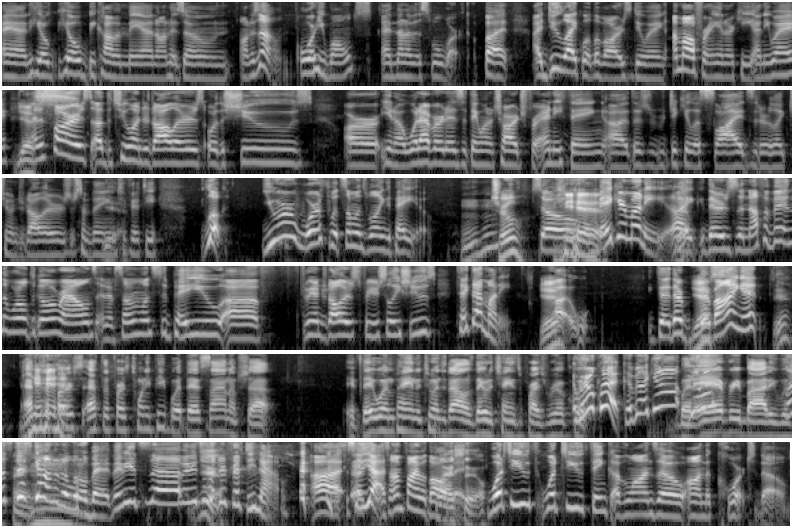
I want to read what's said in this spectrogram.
And he'll he'll become a man on his own on his own, or he won't, and none of this will work. But I do like what LaVar is doing. I'm all for anarchy anyway. Yes. And as far as uh, the two hundred dollars or the shoes or you know whatever it is that they want to charge for anything, uh, there's ridiculous slides that are like two hundred dollars or something, Yeah. two fifty. Look, you're worth what someone's willing to pay you. True. So Yeah. make your money. Like there's enough of it in the world to go around, and if someone wants to pay you uh, three hundred dollars for your silly shoes, take that money. Yeah. Uh, w- they're they're, they're buying it. Yeah. After Yeah. the first after the first 20 people at that sign up shop, If they wasn't paying the two hundred dollars, they would have changed the price real quick. Real quick, could be like, you know, But you know everybody was let's paying. discount it a little bit. Maybe it's uh, maybe it's Yeah. 150 now. Uh, so yes, I'm fine with all Flash of it. sale. What do you what do you think of Lonzo on the court though?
